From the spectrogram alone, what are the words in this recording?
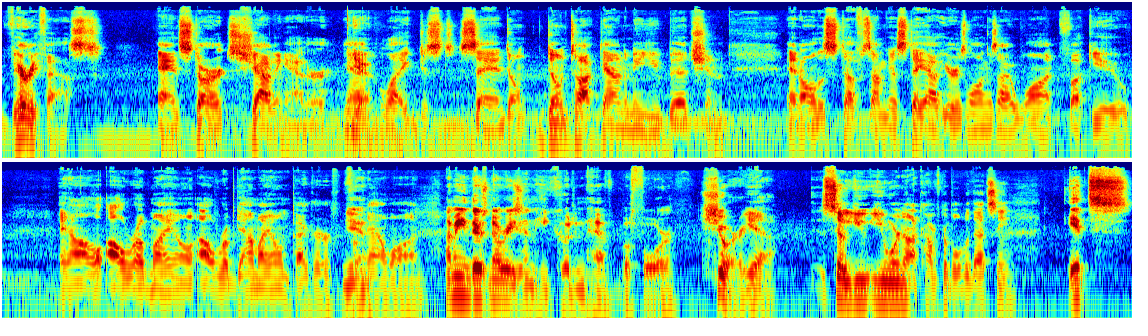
very fast and starts shouting at her and Yeah. like just saying, "Don't don't talk down to me, you bitch," and and all this stuff. So I'm gonna stay out here as long as I want. Fuck you. And I'll I'll rub my own I'll rub down my own pecker from Yeah. now on. I mean, there's no reason he couldn't have before. Sure, yeah. So you you were not comfortable with that scene? It's.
